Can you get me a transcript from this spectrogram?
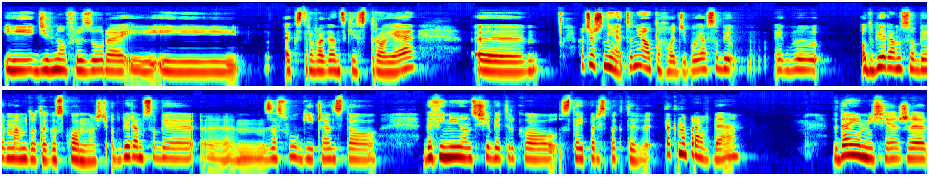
i dziwną fryzurę i, i ekstrawaganckie stroje, Chociaż nie, to nie o to chodzi, bo ja sobie jakby odbieram sobie, mam do tego skłonność, odbieram sobie zasługi, często definiując siebie tylko z tej perspektywy. Tak naprawdę wydaje mi się, że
